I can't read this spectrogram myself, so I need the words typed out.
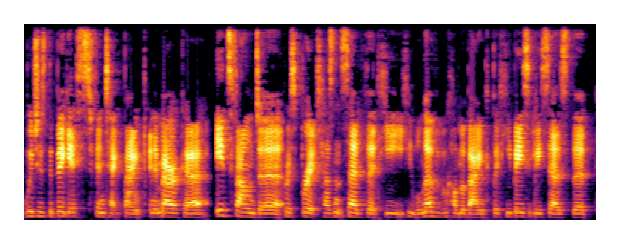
which is the biggest fintech bank in America, its founder, Chris Britt, hasn't said that he, he will never become a bank, but he basically says that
